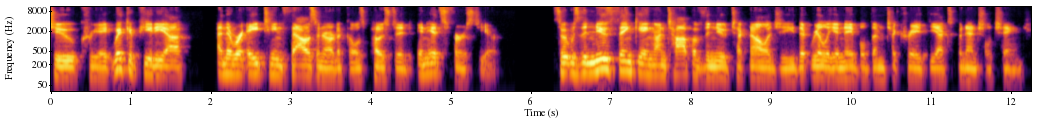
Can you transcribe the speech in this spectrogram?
to create Wikipedia. And there were 18,000 articles posted in its first year. So it was the new thinking on top of the new technology that really enabled them to create the exponential change.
